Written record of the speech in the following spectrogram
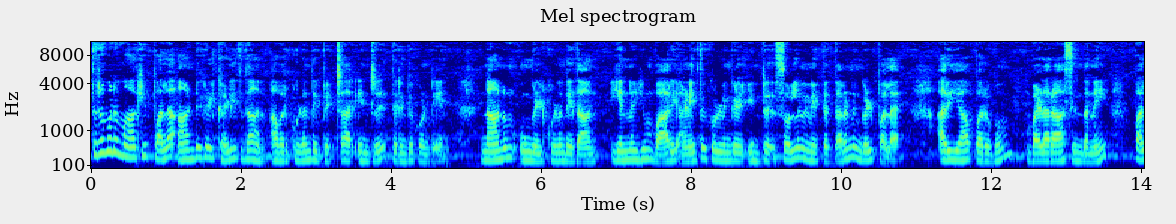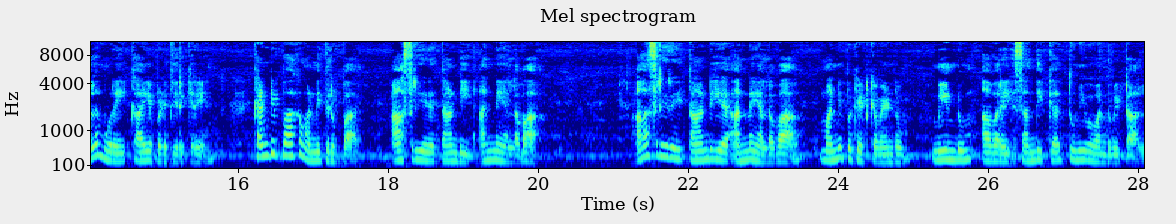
திருமணமாகி பல ஆண்டுகள் கழித்துதான் அவர் குழந்தை பெற்றார் என்று தெரிந்து கொண்டேன். நானும் உங்கள் குழந்தைதான். என்னையும் வாரி அணைத்துக் கொள்ளுங்கள் என்று சொல்ல நினைத்த தருணங்கள் பல. அறியா பருவம் வளரா சிந்தனை பல முறை காயப்படுத்தியிருக்கிறேன். கண்டிப்பாக மன்னித்திருப்பார். ஆசிரியரை தாண்டி அன்னை அல்லவா? ஆசிரியரை தாண்டிய அன்னை அல்லவா? மன்னிப்பு கேட்க வேண்டும். மீண்டும் அவரை சந்திக்க துணிவு வந்துவிட்டாள்.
